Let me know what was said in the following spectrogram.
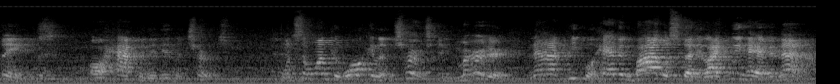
things are happening in the church. When someone could walk in a church and murder nine people having Bible study like we have it now.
